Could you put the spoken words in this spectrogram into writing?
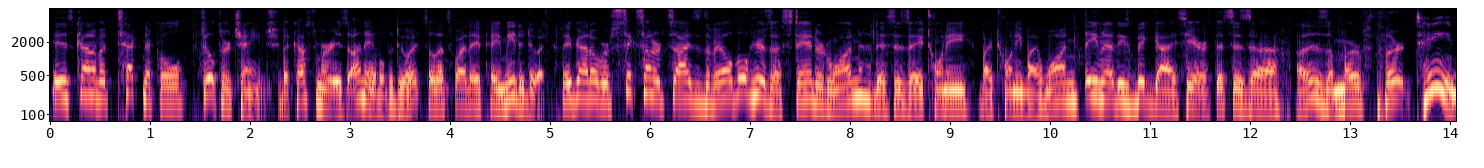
is kind of a technical filter change. The customer is unable to do it, so that's why they pay me to do it. They've got over 600 sizes available. Here's a standard one. This is a 20 by 20 by 1. They even have these big guys here. This is a, uh, this is a MERV 13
